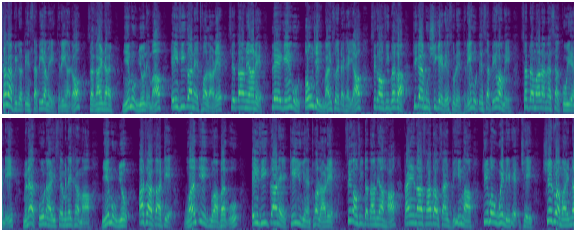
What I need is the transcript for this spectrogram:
ဆက်လက်ပြီးတော့တင်ဆက်ပေးရမယ့်သတင်းကတော့သခိုင်းတိုင်းမြင်းမှုမျိုးနယ်မှာအိမ်စည်းကားနဲ့ထွက်လာတဲ့စစ်သားများနဲ့လှည့်ကင်းကို၃ချိန်မိုင်းဆွဲတိုက်ခိုက်ရာစစ်ကောင်စီဘက်ကထိခိုက်မှုရှိခဲ့တယ်ဆိုတဲ့သတင်းကိုတင်ဆက်ပေးပါမယ်စက်တဘာလ29ရက်နေ့မနက်9:30မိနစ်ခန့်မှာမြင်းမှုမျိုးအထကတက်ဝမ်းပြေရွာဘက်ကို အိမ်စည်းကားနဲ့ကင်းယူရန်ထွက်လာတဲ့စစ်ကောင်စီတပ်သားများဟာတိုင်းရင်းသားစားတောက်ဆိုင်ဘေးမှာကင်းမုံဝင်နေတဲ့အချိန်ရှေ့ထွက်မိုင်းနှ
